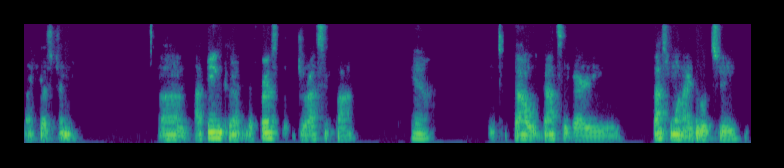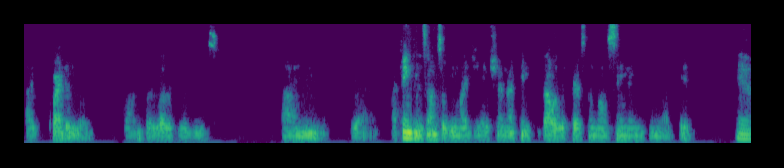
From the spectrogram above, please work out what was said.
that question. Um, I think uh, the first Jurassic Park. Yeah. That that's a very that's one I go to like quite a lot um, for a lot of reasons. Um, yeah, I think in terms of imagination, I think that was the first time I was seeing anything like it. Yeah.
